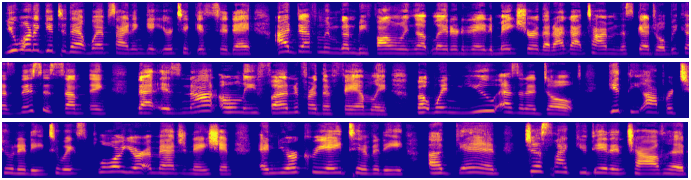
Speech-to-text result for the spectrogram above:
You want to get to that website and get your tickets today. I definitely am going to be following up later today to make sure that I got time in the schedule because this is something that is not only fun for the family, but when you as an adult get the opportunity to explore your imagination and your creativity again, just like you did in childhood,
